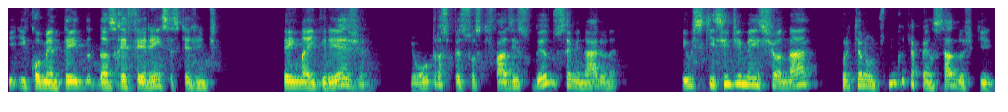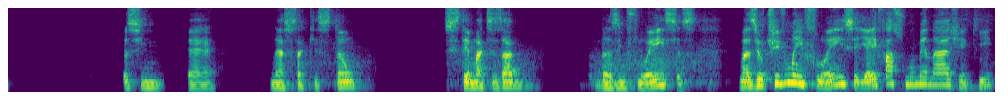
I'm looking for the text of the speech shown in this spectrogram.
e, e comentei das referências que a gente tem na igreja, e outras pessoas que fazem isso desde o seminário, né? Eu esqueci de mencionar, porque eu não, nunca tinha pensado, acho que, assim, é, nessa questão sistematizada das influências, mas eu tive uma influência, e aí faço uma homenagem aqui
